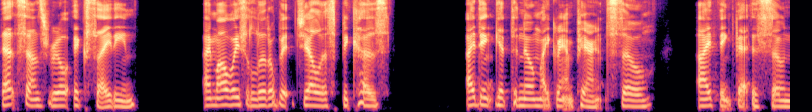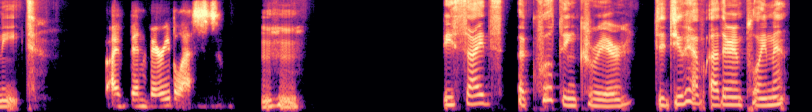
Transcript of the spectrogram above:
that sounds real exciting. I'm always a little bit jealous because I didn't get to know my grandparents. So I think that is so neat. I've been very blessed. Mm-hmm. Besides a quilting career, did you have other employment?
